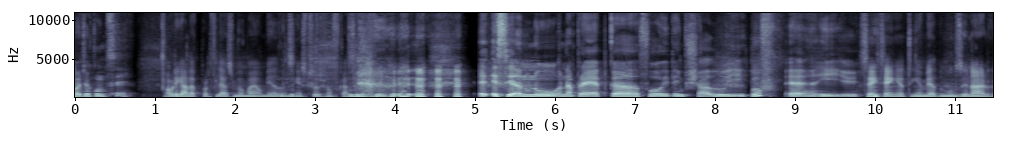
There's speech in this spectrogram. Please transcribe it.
Pode acontecer. Obrigada por partilhares o meu maior medo. Assim as pessoas vão ficar Esse ano, no- na pré-época, foi bem puxado e. Uf. É, e. Sim, sim, eu tinha medo de me lesionar,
